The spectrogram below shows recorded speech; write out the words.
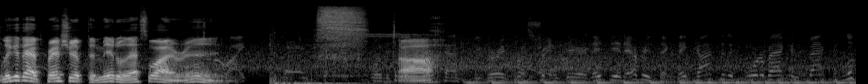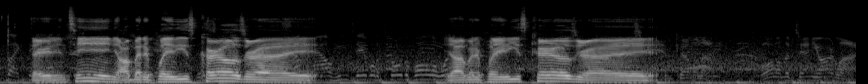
Look at that pressure up the middle. That's why I run. Ah. Third and 10. Y'all better play these curls right. Y'all better play these curls right. Coming up. Ball on the 10-yard line.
